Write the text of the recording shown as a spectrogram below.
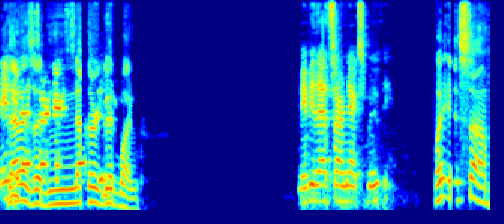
Maybe that is that's our next another good one. Maybe that's our next movie. Well, it's uh,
